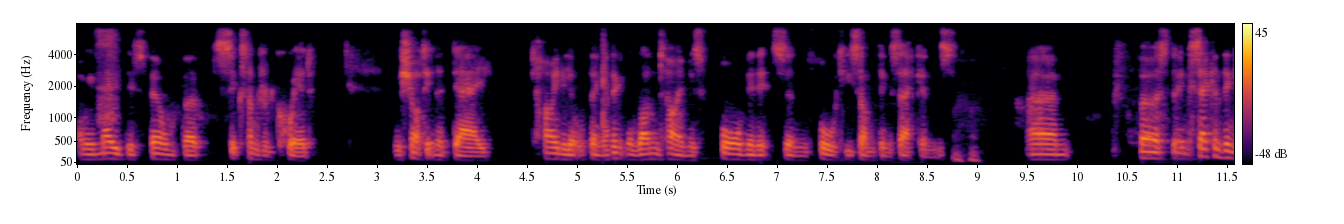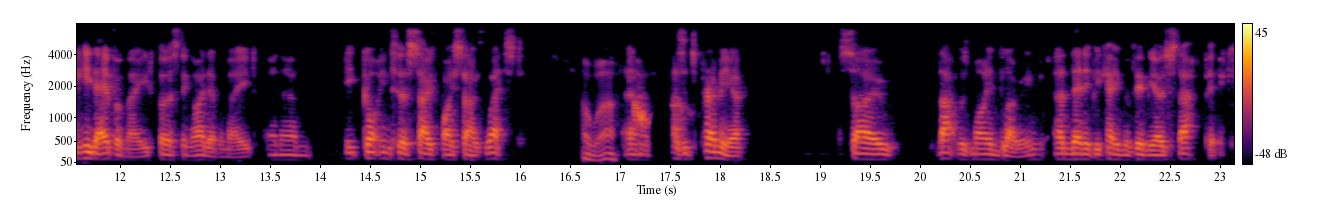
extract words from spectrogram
And we made this film for six hundred quid. We shot it in a day, tiny little thing. I think the runtime is four minutes and forty something seconds. Uh-huh. Um, first thing, second thing he'd ever made, first thing I'd ever made, and um, it got into South by Southwest Oh wow! Um, as its premiere, so that was mind blowing. And then it became a Vimeo staff pick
